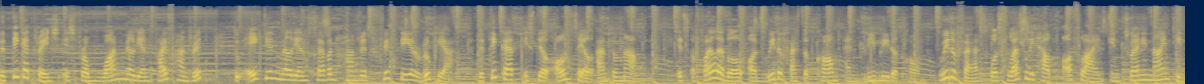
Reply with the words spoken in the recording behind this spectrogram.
The ticket range is from 1,500 to 18,750 rupiah. The ticket is still on sale until now. It's available on WeTheFest.com and Blibli.com. WeTheFest was lastly held offline in 2019,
